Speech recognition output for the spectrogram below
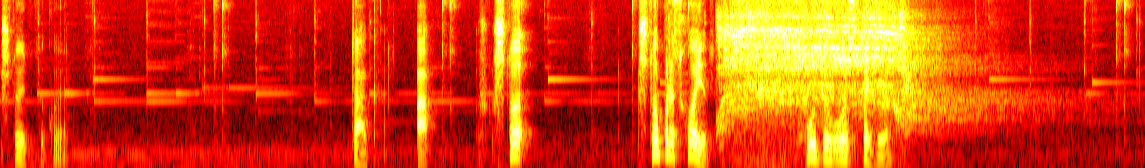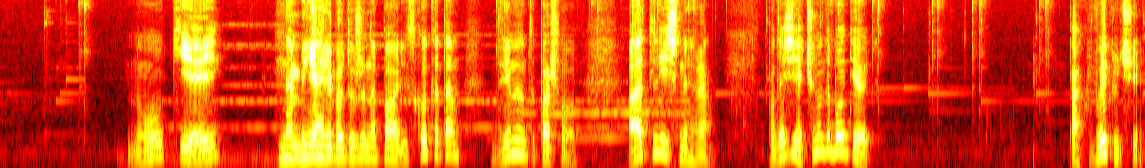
Что это такое? Так, а что... Что происходит? Фу ты, господи. Ну, окей. На меня, ребят, уже напали. Сколько там? Две минуты прошло. Отличная игра. Подожди, а что надо было делать? Так, выключи.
